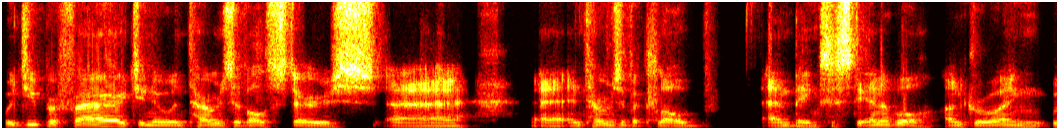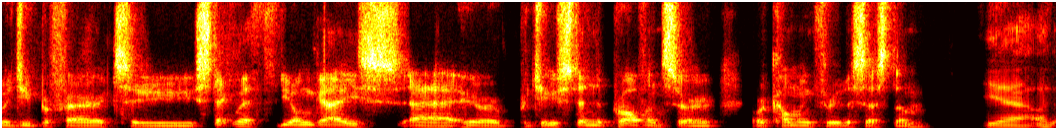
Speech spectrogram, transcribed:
would you prefer, you know, in terms of Ulster's, uh, uh, in terms of a club? And being sustainable and growing, would you prefer to stick with young guys uh, who are produced in the province or or coming through the system? Yeah, I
